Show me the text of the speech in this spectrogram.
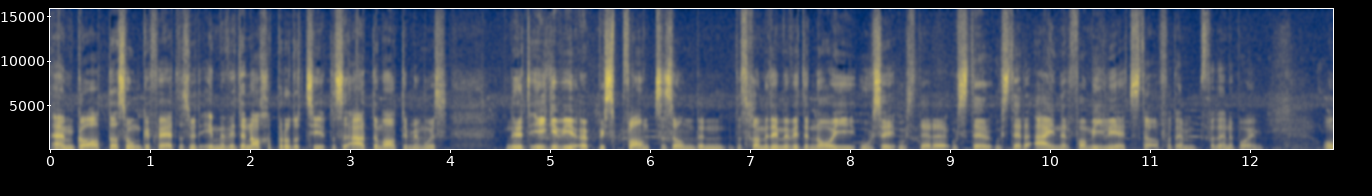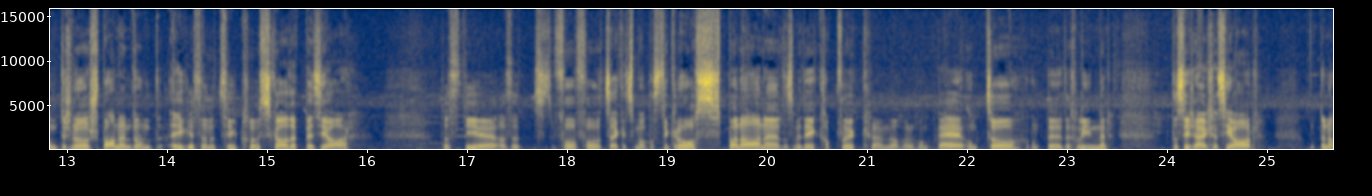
ähm, geht das ungefähr. Das wird immer wieder nachher produziert. Also automatisch, man muss nicht irgendwie etwas pflanzen, sondern das kommen immer wieder neue raus aus dieser, aus der, aus der einer Familie jetzt da, von, dem, von diesen Bäumen. Und das ist noch spannend und irgend so ein Zyklus geht etwa ein Jahr dass die, also von, von sag jetzt mal, dass die grosse Banane, dass man die kann pflücken kann, nachher kommt der und so und der, der kleiner. Das ist eigentlich ein Jahr. Und dann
